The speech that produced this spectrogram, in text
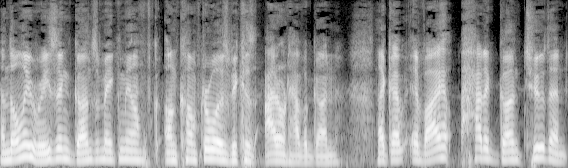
And the only reason guns make me un- uncomfortable is because I don't have a gun. Like if I had a gun too, then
